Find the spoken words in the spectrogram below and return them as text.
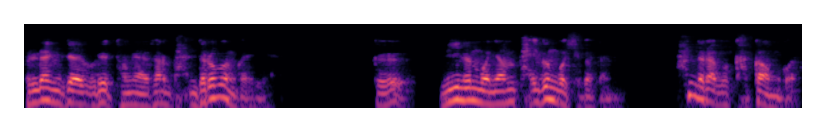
본래 이제 우리 동양에서는 반대로 보는 거예요. 그 위는 뭐냐면 밝은 곳이거든. 하늘하고 가까운 곳.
